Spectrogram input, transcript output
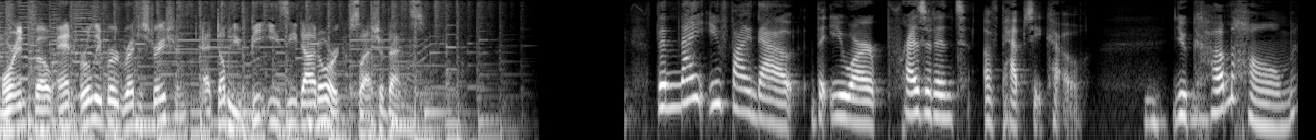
More info and early bird registration at wbez.org/events the night you find out that you are president of PepsiCo, you come home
